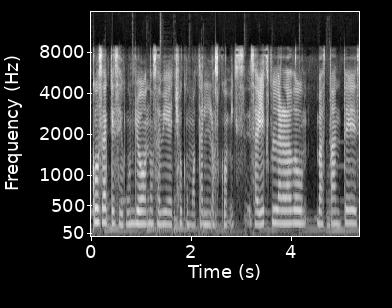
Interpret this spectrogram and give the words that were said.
Cosa que según yo no se había hecho como tal en los cómics. Se había explorado bastantes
